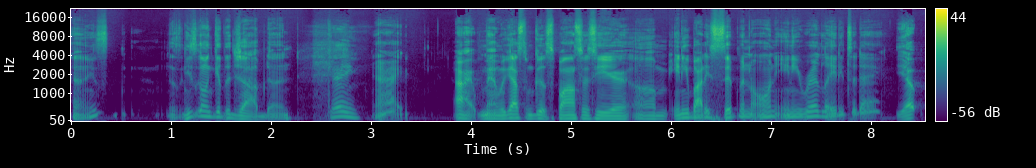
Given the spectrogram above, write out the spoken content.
Yeah, he's he's gonna get the job done. Okay. All right. All right, man. We got some good sponsors here. Um, anybody sipping on any red lady today? Yep.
